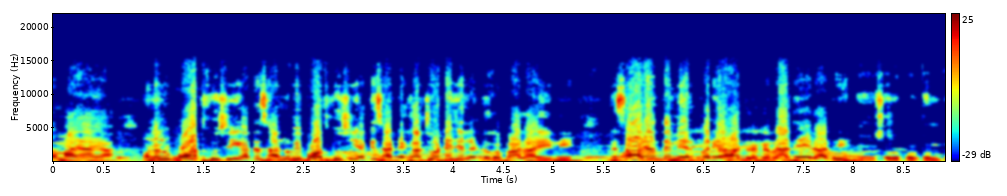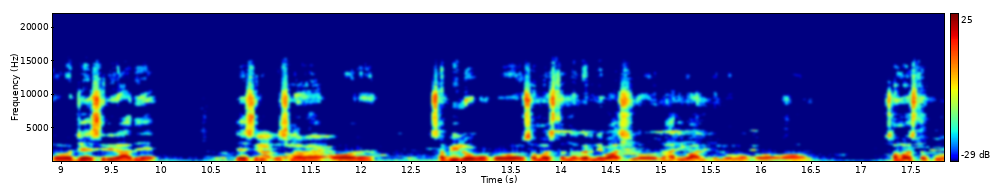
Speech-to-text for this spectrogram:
ਘਮਾਇਆ ਆ। ਉਹਨਾਂ ਨੂੰ ਬਹੁਤ ਖੁਸ਼ੀ ਆ ਤੇ ਸਾਨੂੰ ਵੀ ਬਹੁਤ ਖੁਸ਼ੀ ਆ ਕਿ ਸਾਡੇ ਘਰ ਛੋਟੇ ਜਿਹੇ ਲੱਡੂ ਗੋਪਾਲ ਆਏ ਨੇ ਤੇ ਸਾਰਿਆਂ ਉੱਤੇ ਮੇਰ ਭਰਿਆ ਹੱਥ ਰੱਖ ਰਾਧੇ ਰਾਧੇ सर्वप्रथम तो जय श्री राधे जय श्री कृष्णा और सभी लोगों को समस्त नगर निवासियों धारीवाल के लोगों को और समस्त पू-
